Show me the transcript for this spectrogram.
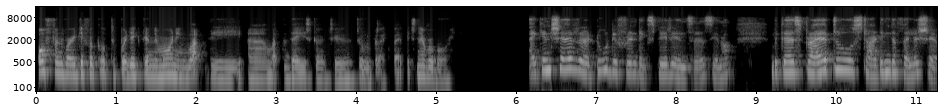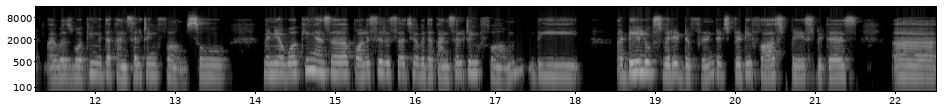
often very difficult to predict in the morning what the uh, what the day is going to, to look like, but it's never boring. I can share uh, two different experiences, you know, because prior to starting the fellowship, I was working with a consulting firm. So when you're working as a policy researcher with a consulting firm, the a day looks very different. It's pretty fast paced because uh,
